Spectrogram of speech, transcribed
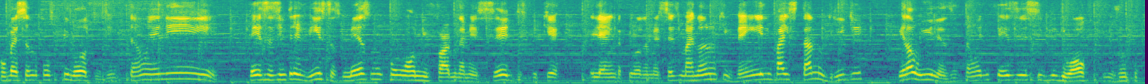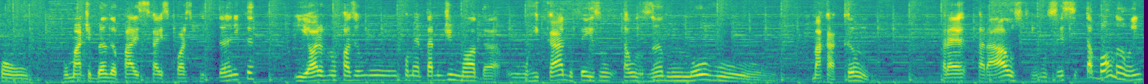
conversando com os pilotos. Então ele fez as entrevistas, mesmo com o uniforme da Mercedes, porque ele ainda é piloto da Mercedes, mas no ano que vem ele vai estar no grid pela Williams. Então ele fez esse vídeo walk junto com o Matt Brandel para Sky Sports britânica. E olha, vou fazer um comentário de moda. O Ricardo fez um, tá usando um novo macacão para para Austin. Não sei se tá bom não, hein?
